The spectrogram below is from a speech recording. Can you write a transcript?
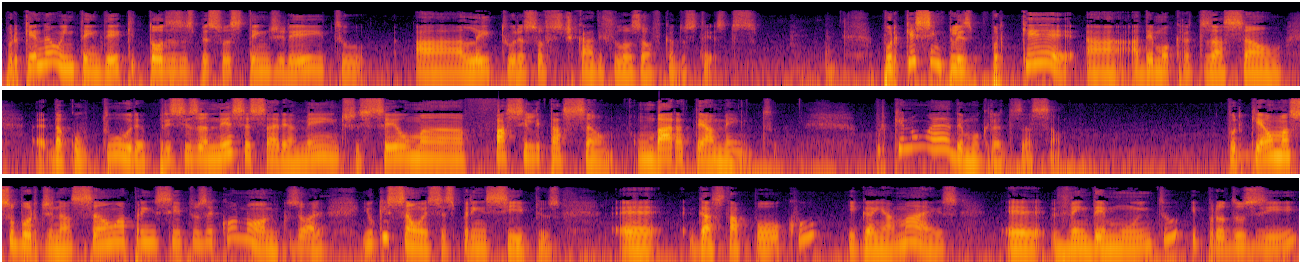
Por que não entender que todas as pessoas têm direito à leitura sofisticada e filosófica dos textos? Por que, simples, por que a, a democratização eh, da cultura precisa necessariamente ser uma facilitação, um barateamento? Porque não é democratização porque é uma subordinação a princípios econômicos. Olha, e o que são esses princípios? É gastar pouco e ganhar mais, é vender muito e produzir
